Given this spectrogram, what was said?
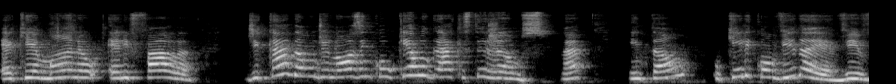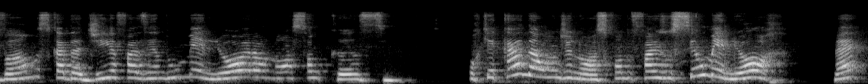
é que Emmanuel, ele fala de cada um de nós em qualquer lugar que estejamos, né? Então, o que ele convida é: vivamos cada dia fazendo o melhor ao nosso alcance. Porque cada um de nós, quando faz o seu melhor, né,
